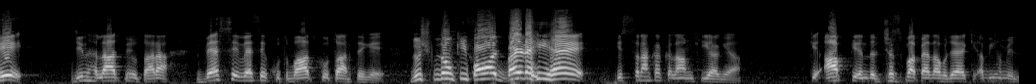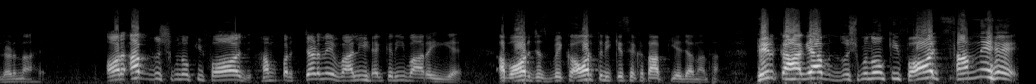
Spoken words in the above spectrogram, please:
थे, जिन हालात में उतारा, वैसे वैसे खुतबात को उतारते गए। दुश्मनों की फौज बढ़ रही है। इस तरह का कलाम किया गया। कि आपके अंदर जज्बा पैदा हो जाए कि अभी हमें लड़ना है। और अब दुश्मनों की फौज हम पर चढ़ने वाली है, करीब आ रही है। अब और जज्बे का और तरीके से खिताब किया जाना था। फिर कहा गया, अब दुश्मनों की फौज सामने है।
